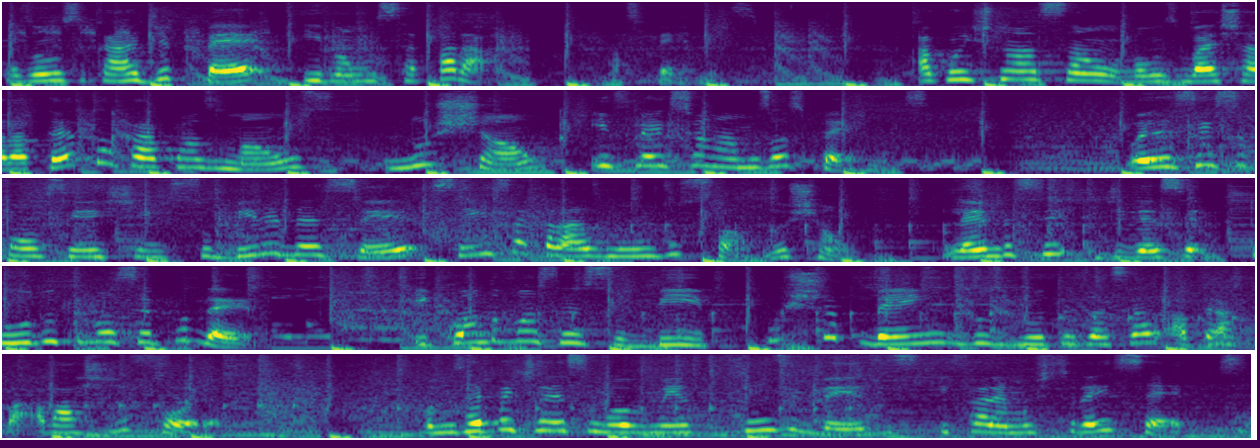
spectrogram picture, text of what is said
nós vamos ficar de pé e vamos separar as pernas. A continuação, vamos baixar até tocar com as mãos no chão e flexionamos as pernas. O exercício consiste em subir e descer sem separar as mãos do chão. Lembre-se de descer tudo que você puder. E quando você subir, puxa bem dos glúteos até a parte de fora. Vamos repetir esse movimento 15 vezes e faremos 3 séries.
